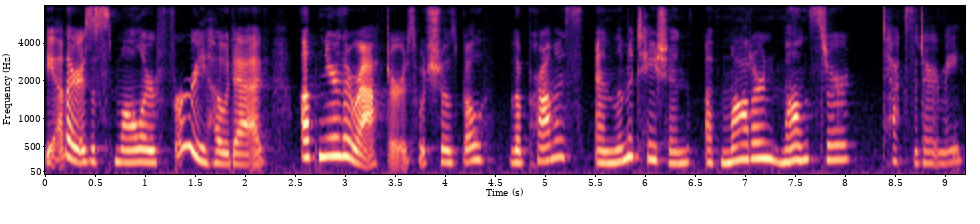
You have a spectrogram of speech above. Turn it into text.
The other is a smaller furry hodag up near the rafters, which shows both the promise and limitation of modern monster taxidermy.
